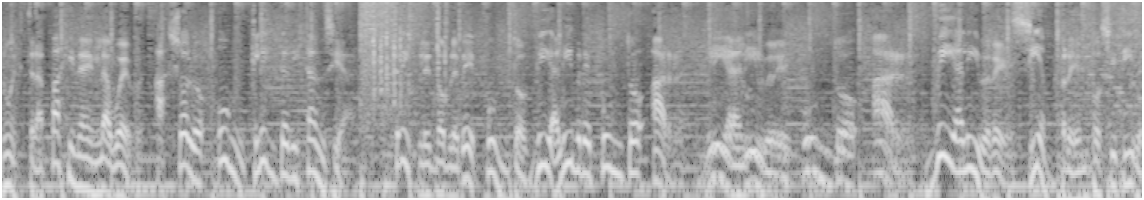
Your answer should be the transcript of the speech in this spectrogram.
nuestra página en la web, a solo un clic de distancia. www.vialibre.ar, vialibre.ar. Vía Libre, siempre en positivo.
